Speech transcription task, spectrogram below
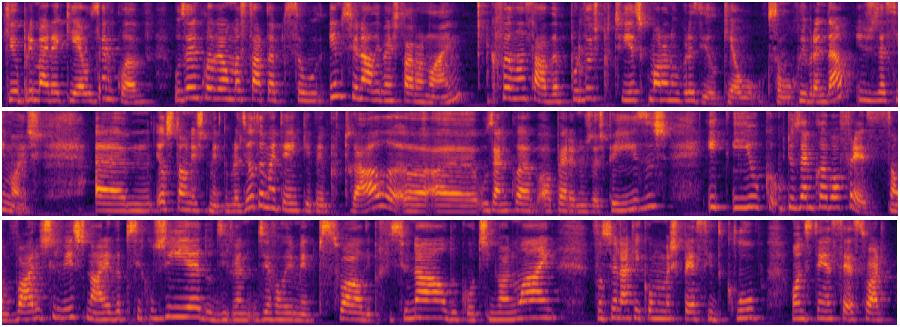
que o primeiro aqui é o Zen Club. O Zen Club é uma startup de saúde emocional e bem-estar online, que foi lançada por dois portugueses que moram no Brasil, que, é o, que são o Rui Brandão e o José Simões. Um, eles estão neste momento no Brasil, também têm equipa em Portugal, uh, uh, o Zen Club opera nos dois países e, e o, o, que o Zen Club oferece são vários serviços na área da psicologia, do desenvolvimento pessoal e profissional, do coaching online, funciona aqui como uma espécie de clube onde se tem acesso a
